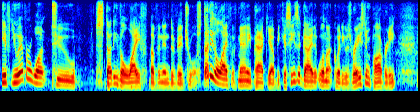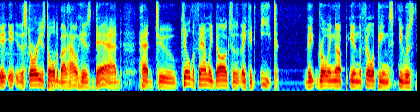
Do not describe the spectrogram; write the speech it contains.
if you ever want to study the life of an individual. Study the life of Manny Pacquiao because he's a guy that will not quit. He was raised in poverty. It, it, the story is told about how his dad had to kill the family dog so that they could eat. They, growing up in the Philippines, he was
